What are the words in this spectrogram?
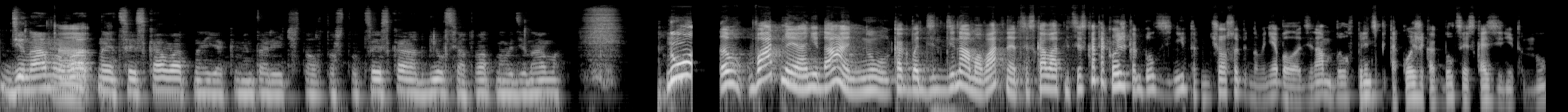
Динамо а... ватное, ЦСКА ватное, я комментарии читал, то, что ЦСКА отбился от ватного Динамо. Ну, э, ватные они, да, ну, как бы Динамо ватная, ЦСКА ватный. ЦСКА такой же, как был с Зенитом, ничего особенного не было. Динамо был, в принципе, такой же, как был ЦСКА с Зенитом. Ну,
